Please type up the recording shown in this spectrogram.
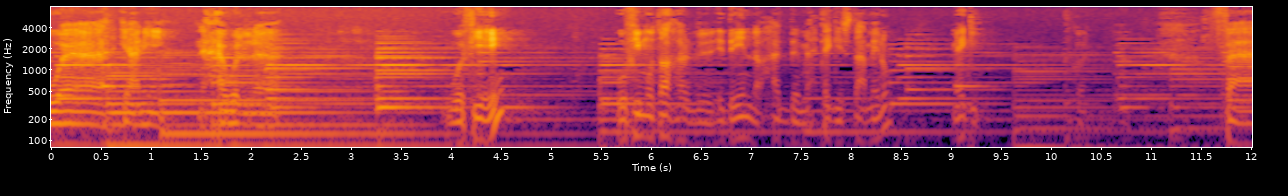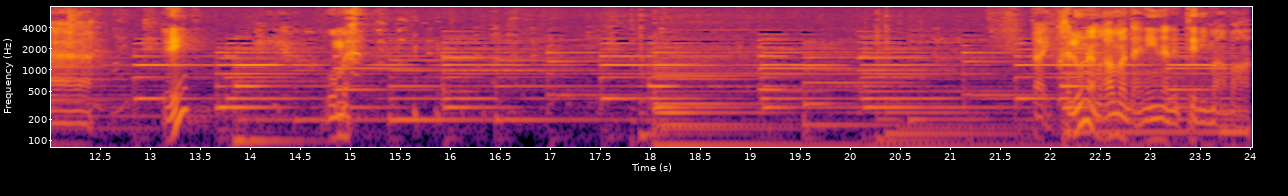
ويعني نحاول وفي إيه؟ وفي مطهر للإيدين لو حد محتاج يستعمله. ماجي. ف إيه؟ وما طيب خلونا نغمض عينينا نبتدي مع بعض.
